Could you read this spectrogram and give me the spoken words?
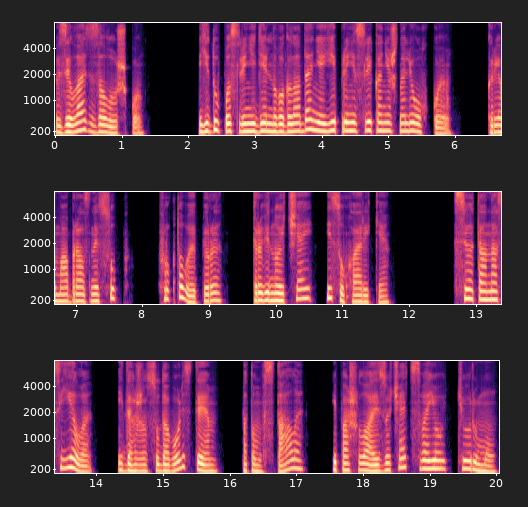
взялась за ложку. Еду после недельного голодания ей принесли, конечно, легкую. Кремообразный суп, фруктовое пюре, травяной чай и сухарики. Все это она съела, и даже с удовольствием потом встала и пошла изучать свою тюрьму.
